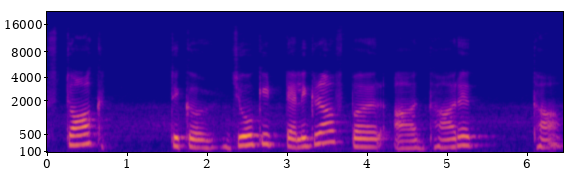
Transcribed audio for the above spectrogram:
स्टॉक टिकर, जो कि टेलीग्राफ पर आधारित था।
